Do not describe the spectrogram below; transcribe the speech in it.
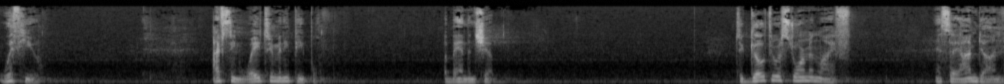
with you. I've seen way too many people abandon ship. To go through a storm in life and say, I'm done.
